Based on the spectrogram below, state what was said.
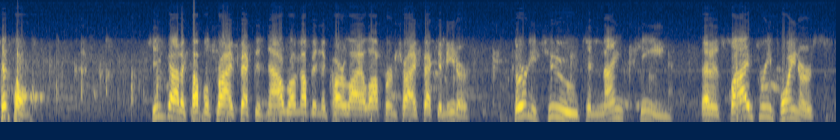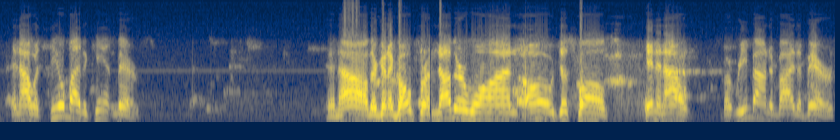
Chisholm. She's got a couple trifectas now, rung up in the Carlisle Law Firm trifecta meter. 32 to 19. That is five three-pointers, and now a steal by the Canton Bears. And now they're going to go for another one. Oh, just falls in and out but rebounded by the Bears.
